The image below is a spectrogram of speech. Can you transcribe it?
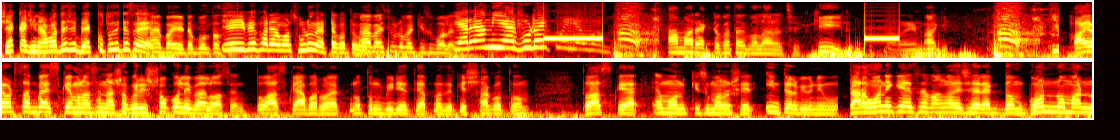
শেখ হাসিনা আমাদের দেশে ব্যাক করতে চাইতেছে? হ্যাঁ ভাই এটা বলতাছি। এই ব্যাপারে আমার ছোট ভাই একটা কথা হ্যাঁ ভাই ছোট ভাই কিছু বলেন। এরে আমি এয়ারপোর্টে কইরা আমার একটা কথা বলার আছে। কি? মাগি। হাই হোয়াটসঅ্যাপ গাইস কেমন আছেন? আশা করি সকলেই ভালো আছেন। তো আজকে আবারও এক নতুন ভিডিওতে আপনাদেরকে স্বাগতম। তো আজকে এমন কিছু মানুষের ইন্টারভিউ নিব। তারা অনেকে আছে বাংলাদেশের একদম গণ্যমান্য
